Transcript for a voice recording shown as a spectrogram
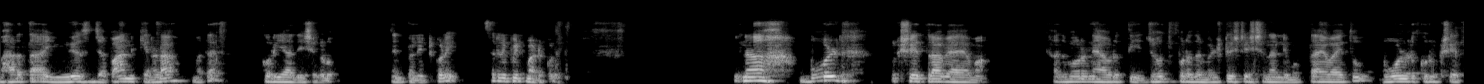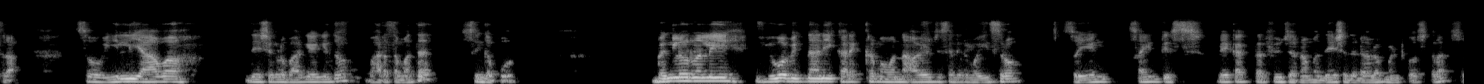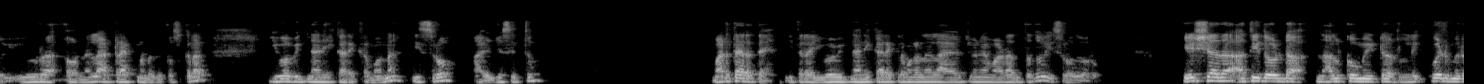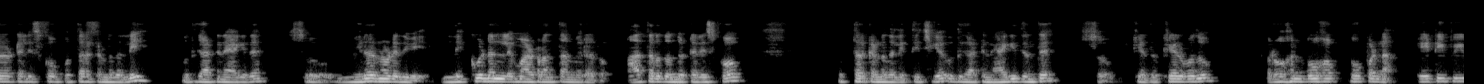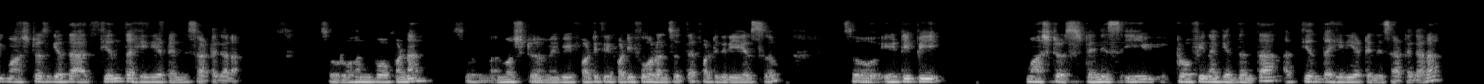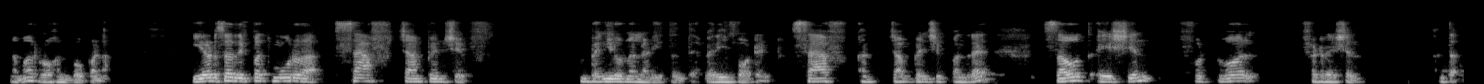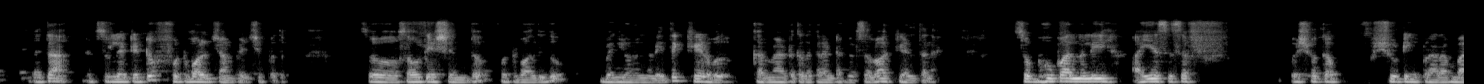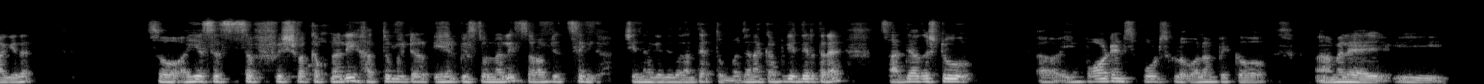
Bharat U S Japan Canada ಮತ್ತೆ ಕೊರಿಯಾ ದೇಶಗಳು. ನೆನಪಲ್ಲಿ ಇಟ್ಕೊಳ್ಳಿ. ಸರಿ ರಿಪೀಟ್ ಮಾಡ್ಕೊಳ್ಳಿ. ಇನ್ನ ಬೋಲ್ಡ್ ಕುರುಕ್ಷೇತ್ರ ವ್ಯಾಯಾಮ. ಹದಿಮೂರನೇ ಆವೃತ್ತಿ ಜೋಧ್ಪುರದ ಮಿಲಿಟರಿ ಸ್ಟೇಷನ್ ಅಲ್ಲಿ ಮುಕ್ತಾಯವಾಯಿತು. ಬೋಲ್ಡ್ ಕುರುಕ್ಷೇತ್ರ. ಸೊ ಇಲ್ಲಿ ಯಾವ ದೇಶಗಳು ಭಾಗಿಯಾಗಿದ್ದು ಭಾರತ ಮತ್ತೆ ಸಿಂಗಾಪುರ್. ಬೆಂಗಳೂರಿನಲ್ಲಿ ಯುವ ವಿಜ್ಞಾನಿ ಕಾರ್ಯಕ್ರಮವನ್ನ ಆಯೋಜಿಸಲಿರುವ ಇಸ್ರೋ ಸೊ ಯಂಗ್ ಸೈಂಟಿಸ್ಟ್ ಬೇಕಾಗ್ತಾರೆ ಫ್ಯೂಚರ್ ನಮ್ಮ ದೇಶದ ಡೆವಲಪ್ಮೆಂಟ್ಗೋಸ್ಕರ ಸೊ ಇವರ ಅವ್ರನ್ನೆಲ್ಲ ಅಟ್ರಾಕ್ಟ್ ಮಾಡೋದಕ್ಕೋಸ್ಕರ ಯುವ ವಿಜ್ಞಾನಿ ಕಾರ್ಯಕ್ರಮವನ್ನ ಇಸ್ರೋ ಆಯೋಜಿಸಿತ್ತು. ಮಾಡ್ತಾ ಇರತ್ತೆ ಈ ತರ ಯುವ ವಿಜ್ಞಾನಿ ಕಾರ್ಯಕ್ರಮಗಳನ್ನೆಲ್ಲ ಆಯೋಜನೆ ಮಾಡೋಂಥದ್ದು ಇಸ್ರೋದವರು. ಏಷ್ಯಾದ ಅತಿ ದೊಡ್ಡ ನಾಲ್ಕು ಮೀಟರ್ ಲಿಕ್ವಿಡ್ ಮಿರರ್ ಟೆಲಿಸ್ಕೋಪ್ ಉತ್ತರಾಖಂಡದಲ್ಲಿ ಉದ್ಘಾಟನೆ ಆಗಿದೆ. ಸೊ ಮಿರರ್ ನೋಡಿದೀವಿ. ಲಿಕ್ವಿಡ್ ಅಲ್ಲಿ ಮಾಡಿರೋಂತ ಮಿರರ್ ಆ ತರದೊಂದು ಟೆಲಿಸ್ಕೋಪ್ ಉತ್ತರಾಖಂಡದಲ್ಲಿ ಇತ್ತೀಚೆಗೆ ಉದ್ಘಾಟನೆ ಆಗಿದ್ದಂತೆ ಸೊ ಕೇಳಿದ್ರು ಕೇಳ್ಬೋದು. ರೋಹನ್ ಬೋಹ ಬೋಪಣ್ಣ ಎಟಿಪಿ ಮಾಸ್ಟರ್ಸ್ ಗೆದ್ದ ಅತ್ಯಂತ ಹಿರಿಯ ಟೆನ್ನಿಸ್ ಆಟಗಾರ. So Rohan Bopanna so almost maybe forty three forty four ಅನ್ಸುತ್ತೆ forty three years so ATP masters tennis ಈ ಟ್ರೋಫಿನ ಗೆದ್ದಂತ ಅತ್ಯಂತ ಹಿರಿಯ ಟೆನ್ನಿಸ್ ಆಟಗಾರ ನಮ್ಮ ರೋಹನ್ ಬೋಪಣ್ಣ. ಎರಡ್ ಸಾವಿರದ ಇಪ್ಪತ್ತ್ ಮೂರರ ಸ್ಯಾಫ್ ಚಾಂಪಿಯನ್ಶಿಪ್ ಬೆಂಗಳೂರಿನಲ್ಲಿ ನಡೆಯುತ್ತಂತೆ ವೆರಿ ಇಂಪಾರ್ಟೆಂಟ್ ಸ್ಯಾಫ್ ಚಾಂಪಿಯನ್ಶಿಪ್ ಅಂದ್ರೆ ಸೌತ್ ಏಷ್ಯನ್ ಫುಟ್ಬಾಲ್ ಫೆಡರೇಷನ್ ಅಂತ, ಆಯ್ತಾ? It's related to football championship ಅದು. ಸೊ ಸೌತ್ ಏಷ್ಯನ್ ಫುಟ್ಬಾಲ್ ಇದು ಬೆಂಗಳೂರಲ್ಲಿ ನಡೆಯುತ್ತೆ, ಕೇಳ್ಬೋದು. ಕರ್ನಾಟಕದ ಕರೆಂಟ್ ಅಫೇರ್ಸ್ ಅಲ್ವಾ ಕೇಳ್ತಾನೆ. ಸೊ ಭೂಪಾಲ್ನಲ್ಲಿ ಐ ಎಸ್ ಎಸ್ ಎಫ್ ವಿಶ್ವಕಪ್ ಶೂಟಿಂಗ್ ಪ್ರಾರಂಭ ಆಗಿದೆ. So I S S F ವಿಶ್ವಕಪ್ನಲ್ಲಿ ಹತ್ತು ಮೀಟರ್ ಏರ್ ಪಿಸ್ತೂಲ್ನಲ್ಲಿ ಸೌರಭ್ಜಿತ್ ಸಿಂಗ್ ಚಿನ್ನ ಗೆದ್ದಿದ್ದಾರಂತೆ. ತುಂಬಾ ಜನ ಕಪ್ ಗೆದ್ದಿರ್ತಾರೆ. ಸಾಧ್ಯವಾದಷ್ಟು ಇಂಪಾರ್ಟೆಂಟ್ ಸ್ಪೋರ್ಟ್ಸ್ಗಳು ಒಲಿಂಪಿಕ್ ಆಮೇಲೆ ಈ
